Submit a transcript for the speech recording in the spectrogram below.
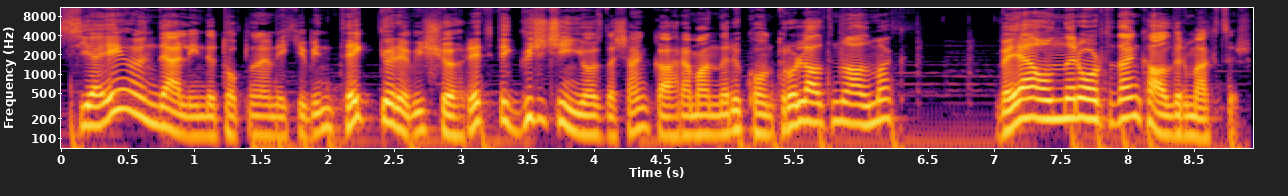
CIA önderliğinde toplanan ekibin tek görevi şöhret ve güç için yozlaşan kahramanları kontrol altına almak veya onları ortadan kaldırmaktır.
